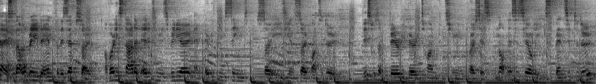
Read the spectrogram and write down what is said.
Okay, so that will be the end for this episode. I've already started editing this video and everything seems so easy and so fun to do. This was a very, very time consuming process. Not necessarily expensive to do,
